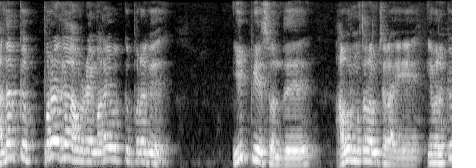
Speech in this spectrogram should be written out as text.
அதற்கு பிறகு அவருடைய மறைவுக்கு பிறகு இபிஎஸ் வந்து அவர் முதலமைச்சராகி இவருக்கு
